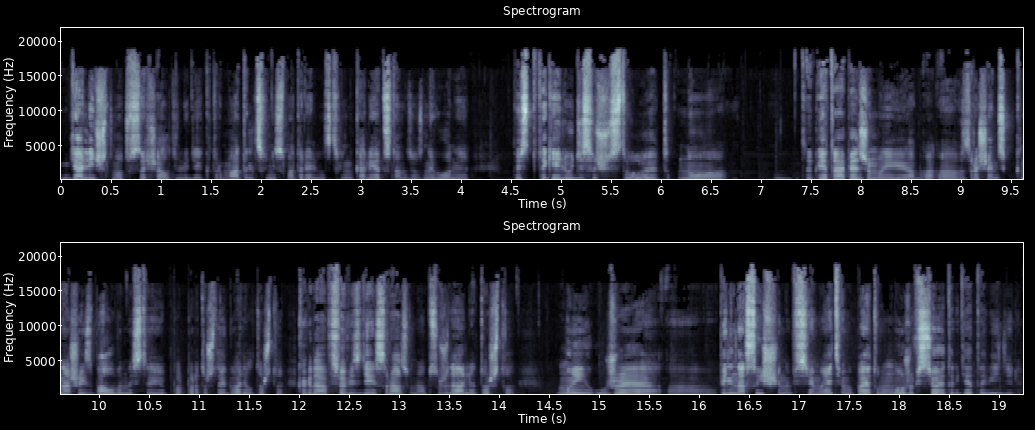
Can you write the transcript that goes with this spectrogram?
я лично вот встречал людей, которые Матрицу не смотрели, Властелин колец, там, Звездные войны. То есть, такие люди существуют, но это, опять же, мы об- э, возвращаемся к нашей избалованности, про, про то, что я говорил, то, что когда все везде и сразу мы обсуждали, то, что мы уже э, перенасыщены всем этим, и поэтому мы уже все это где-то видели.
